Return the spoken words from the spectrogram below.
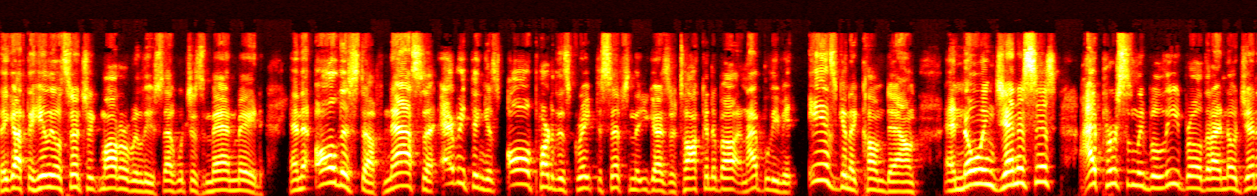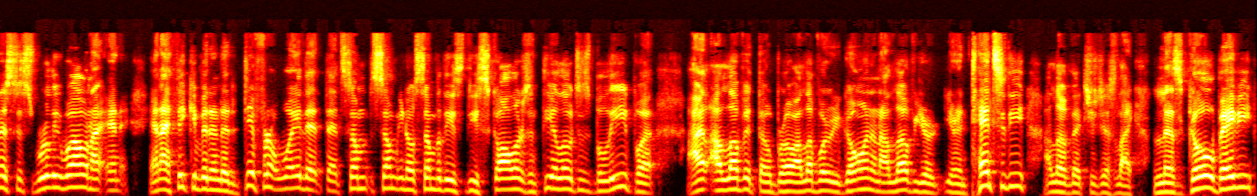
They got the heliocentric model released, that which is man-made. And then all this stuff, NASA, everything is all part of this great deception that you guys are talking about. And I believe it is going to come down. And knowing Genesis, I personally believe, bro, that I know Genesis really well. And I and and I think of it in a different way that that some some you know some of these these scholars and theologians believe but i i love it though bro i love where you're going and i love your your intensity i love that you're just like let's go baby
